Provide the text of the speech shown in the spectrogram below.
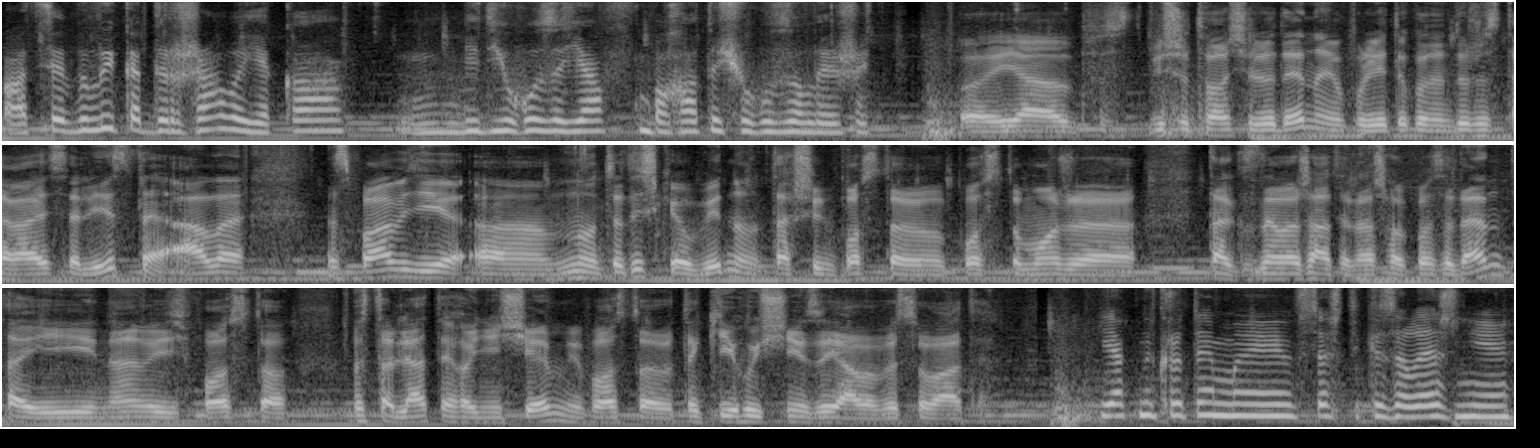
а це велика держава, яка від його заяв багато чого залежить. Е, Я більше творча людина, і в політику не дуже стараюся лізти, але насправді е, ну це трішки обідно, так що він просто, просто може так зневажати нашого президента і навіть просто виставляти його нічим і просто такі гучні заяви висувати. Як не крути, ми все ж таки залежні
